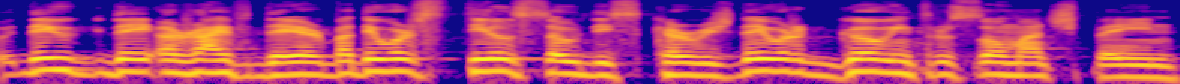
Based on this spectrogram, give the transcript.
they, they arrived there, but they were still so discouraged. They were going through so much pain.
